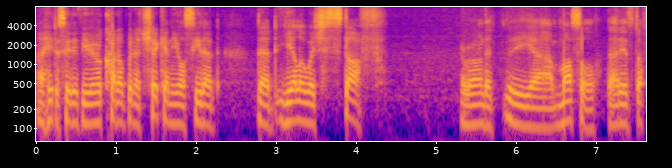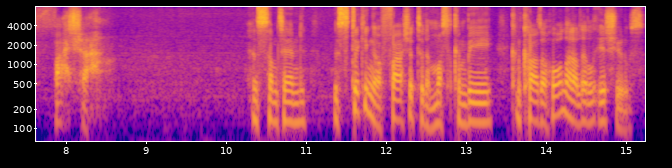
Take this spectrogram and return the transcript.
I hate to say it, if you ever cut open a chicken, you'll see that that yellowish stuff around the, the uh, muscle. That is the fascia. And sometimes the sticking of fascia to the muscle can be can cause a whole lot of little issues.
